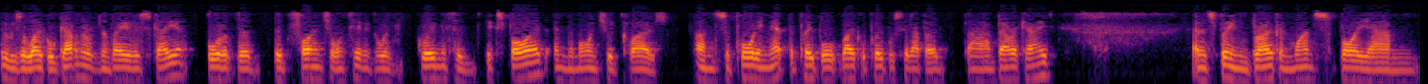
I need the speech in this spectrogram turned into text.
who was a local governor of Nueva Vizcaya, ordered the, the financial and technical agreement had expired and the mine should close and supporting that, the people, local people set up a uh, barricade, and it's been broken once by um,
